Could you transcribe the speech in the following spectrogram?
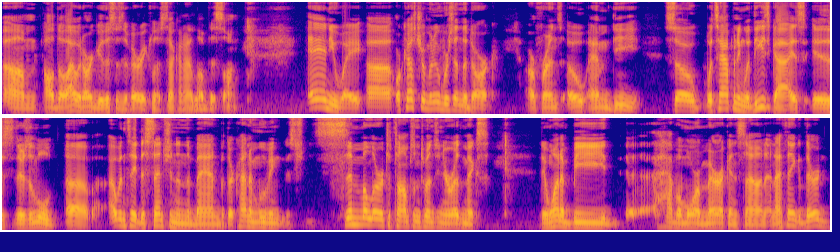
Um, although I would argue this is a very close second. I love this song. Anyway, uh, Orchestral Maneuvers in the Dark, our friends OMD. So what's happening with these guys is there's a little, uh, I wouldn't say dissension in the band, but they're kind of moving similar to Thompson Twins and Eurythmics. They want to be uh, have a more American sound, and I think they're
